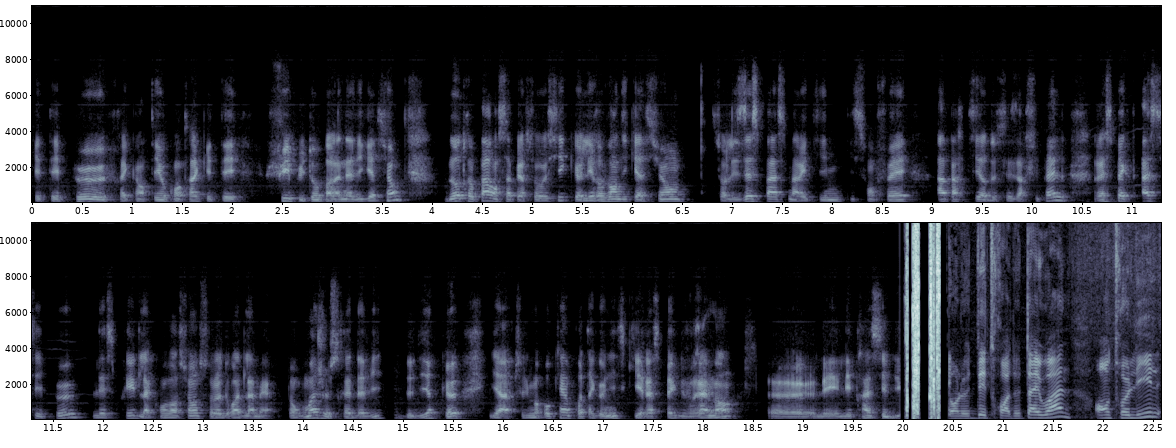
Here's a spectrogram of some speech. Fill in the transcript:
qui étaient peu fréquentés, au contraire qui étaient fuit plutôt par la navigation. D'autre part, on s'aperçoit aussi que les revendications sur les espaces maritimes qui sont faits à partir de ces archipels respectent assez peu l'esprit de la Convention sur le droit de la mer. Donc moi, je serais d'avis de dire qu'il n'y a absolument aucun protagoniste qui respecte vraiment euh, les, les principes du... Dans le détroit de Taïwan, entre l'île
